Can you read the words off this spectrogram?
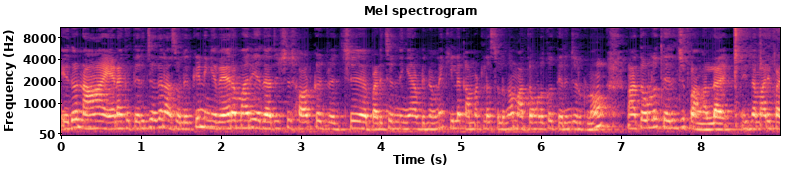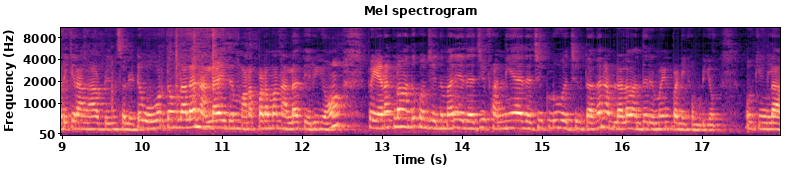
ஏதோ நான் எனக்கு தெரிஞ்சதை நான் சொல்லியிருக்கேன். நீங்கள் வேறு மாதிரி ஏதாச்சும் ஷார்ட்கட் வச்சு படிச்சிருந்தீங்க அப்படின்னோடனே கீழே கமெண்ட்டில் சொல்லுங்கள் மற்றவங்களுக்கும் தெரிஞ்சிருக்கணும். மற்றவங்களும் தெரிஞ்சுப்பாங்கல்ல. இந்த மாதிரி படிக்கிறாங்க அப்படின்னு சொல்லிட்டு. ஒவ்வொருத்தவங்களால நல்லா இது மனப்படமாக நல்லா தெரியும். இப்போ எனக்குலாம் வந்து கொஞ்சம் இந்த மாதிரி ஏதாச்சும் ஃபன்னியாக ஏதாச்சும் க்ளூ வச்சுக்கிட்டா தான் நம்மளால வந்து ரிமைண்ட் பண்ணிக்க முடியும். ஓகேங்களா?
